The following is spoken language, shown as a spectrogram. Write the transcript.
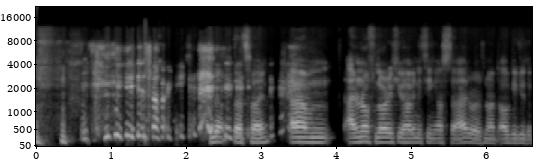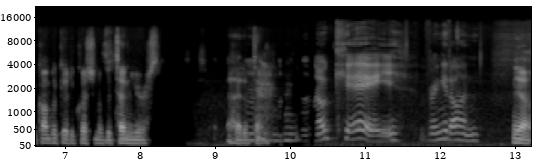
sorry. No that's fine. Um i don't know if laura if you have anything else to add or if not i'll give you the complicated question of the 10 years ahead of time. Mm-hmm. okay bring it on. Yeah.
